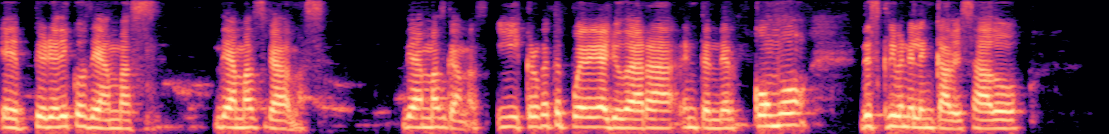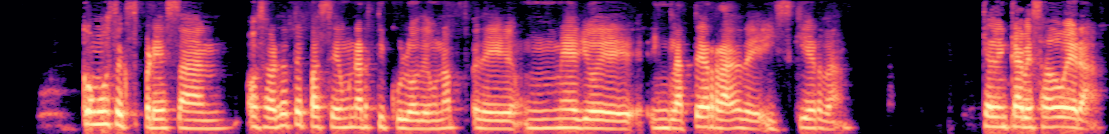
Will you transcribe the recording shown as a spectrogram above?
eh, periódicos de ambas, de ambas gamas, de ambas gamas. Y creo que te puede ayudar a entender cómo describen el encabezado, cómo se expresan. O sea, ahorita te pasé un artículo de, una, de un medio de Inglaterra de izquierda, que el encabezado era,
